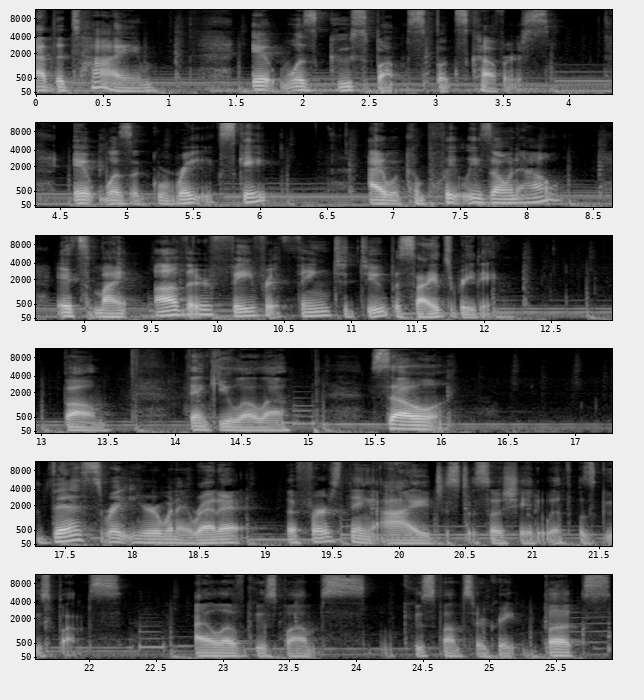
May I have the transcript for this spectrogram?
At the time, it was Goosebumps books covers. It was a great escape. I would completely zone out. It's my other favorite thing to do besides reading. Boom. Thank you, Lola. So, this right here, when I read it, the first thing I just associated with was Goosebumps. I love Goosebumps. Goosebumps are great books.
